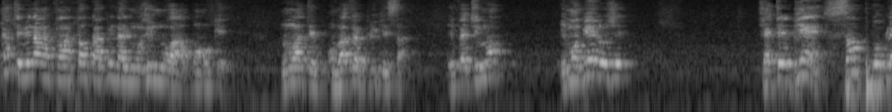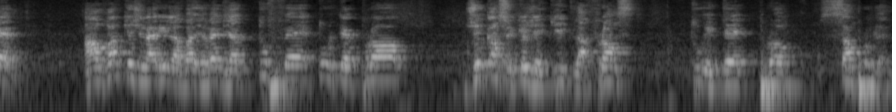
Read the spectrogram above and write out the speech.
Quand tu es venu en Atlanta, tu as pris la limousine noire. Bon, ok. Nous, on va faire plus que ça. Effectivement, ils m'ont bien logé. C'était bien, sans problème. Avant que je n'arrive là-bas, j'avais déjà tout fait, tout était propre. Jusqu'à ce que je quitte la France, tout était propre, sans problème.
